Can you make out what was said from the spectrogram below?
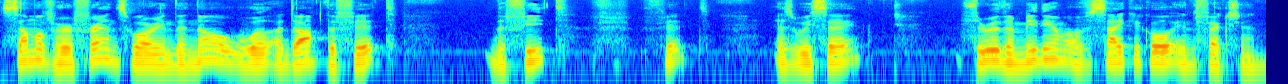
Some of her friends who are in the know will adopt the fit, the feet, fit, as we say, through the medium of psychical infection.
